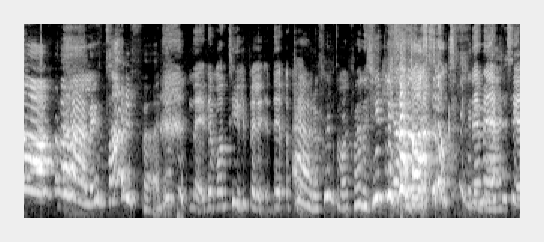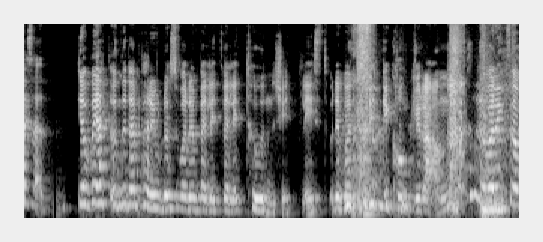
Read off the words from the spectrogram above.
ah, vad härligt! Varför? Nej det var en tillfällig... Det, okej. Ärofyllt att vara på hennes vilja Nej men jag kan säga så här. Jag vet under den perioden så var det en väldigt, väldigt tunn shitlist och det var inte mycket konkurrens. Det var liksom,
